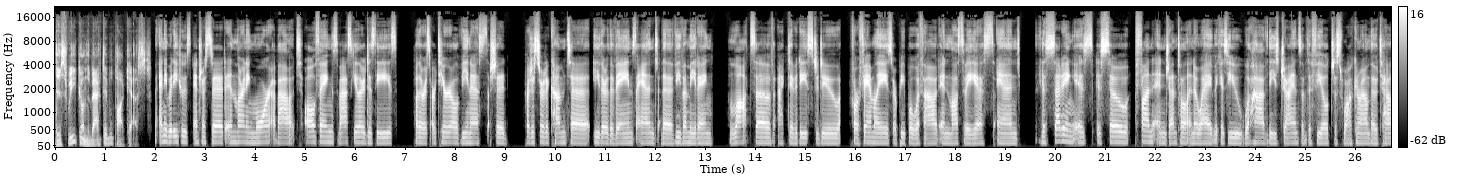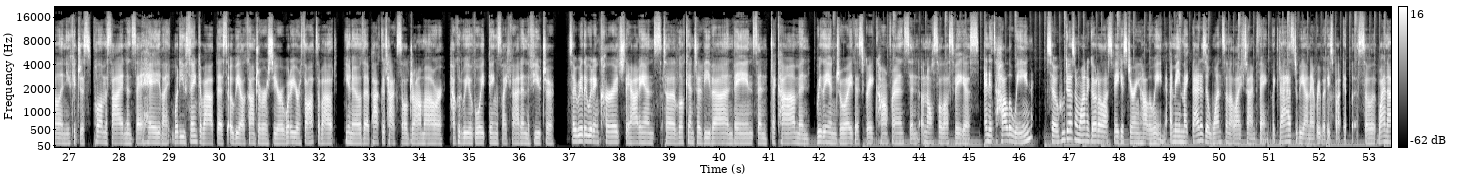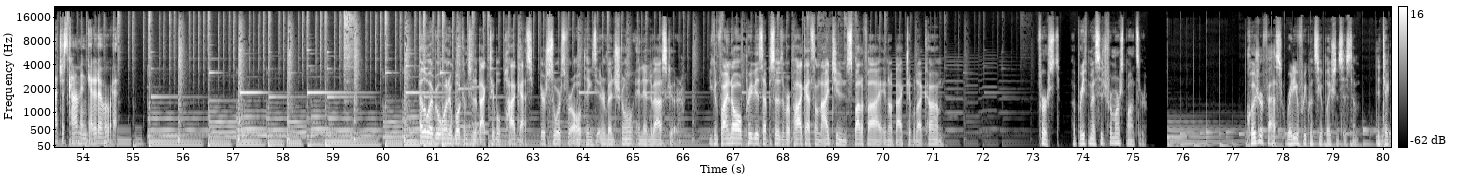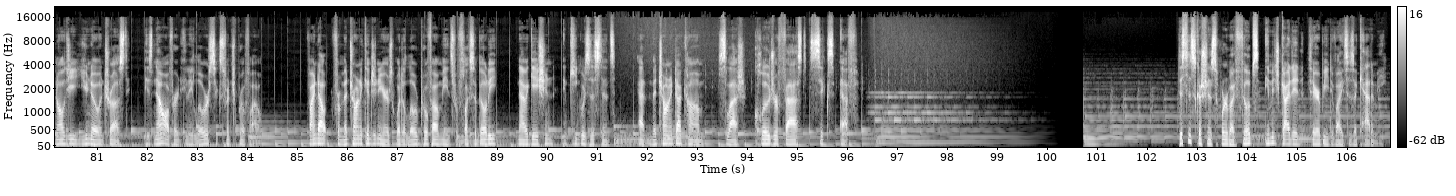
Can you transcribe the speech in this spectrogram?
this week on the Back Table Podcast. Anybody who's interested in learning more about all things vascular disease, whether it's arterial, venous, should register to come to either the veins and the Viva meeting. Lots of activities to do for families or people without in Las Vegas. And the setting is is so fun and gentle in a way because you will have these giants of the field just walking around the hotel and you could just pull them aside and say hey like what do you think about this obl controversy or what are your thoughts about you know the paclitaxel drama or how could we avoid things like that in the future so I really would encourage the audience to look into Viva and Veins and to come and really enjoy this great conference and, and also Las Vegas. And it's Halloween. So who doesn't want to go to Las Vegas during Halloween? I mean, like that is a once in a lifetime thing. Like that has to be on everybody's bucket list. So why not just come and get it over with? Hello, everyone, and welcome to the Back Table Podcast, your source for all things interventional and endovascular. You can find all previous episodes of our podcast on iTunes, Spotify, and on backtable.com. First, a brief message from our sponsor. ClosureFast radiofrequency ablation system, the technology you know and trust, is now offered in a lower 6 French profile. Find out from Medtronic engineers what a lower profile means for flexibility, navigation, and kink resistance at medtronic.com slash closurefast6f. This discussion is supported by Philips Image Guided Therapy Devices Academy,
